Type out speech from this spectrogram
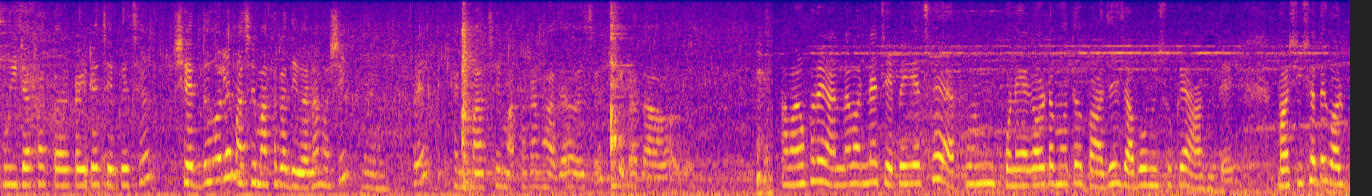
পুঁই টাকার তরকারিটা চেপেছে। সেদ্ধ হলে মাছের মাথাটা দিবে না মাসি? এখানে মাছের মাথাটা ভাজা হয়েছে সেটা দেওয়া হবে। আমার ওখানে রান্না বান্না চেপে গেছে, এখন পনেরো এগারোটার মতো বাজে, যাব মিশুকে আনতে। মাসির সাথে গল্প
